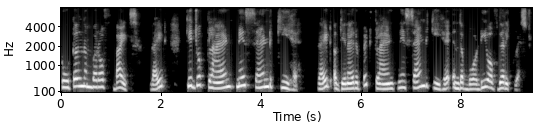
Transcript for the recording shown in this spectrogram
total number of bytes right कि जो क्लाइंट ने सेंड की है right again I repeat client ने सेंड की है in the body of the request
